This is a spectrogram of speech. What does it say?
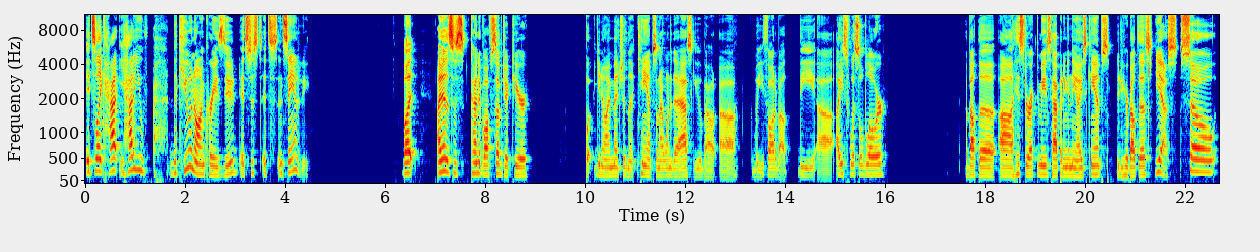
it's like, how, how do you, the QAnon craze, dude? It's just, it's insanity. But I know this is kind of off subject here, but you know, I mentioned the camps, and I wanted to ask you about uh, what you thought about the uh, ICE whistleblower about the uh, hysterectomies happening in the ICE camps. Did you hear about this? Yes. So,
